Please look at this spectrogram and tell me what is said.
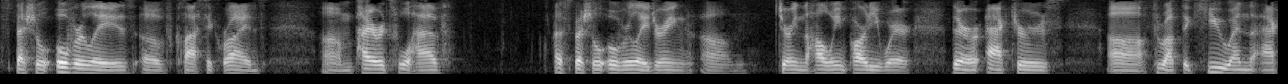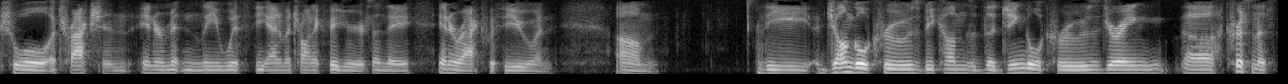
special overlays of classic rides. Um, Pirates will have a special overlay during um, during the Halloween party where there are actors uh, throughout the queue and the actual attraction intermittently with the animatronic figures, and they interact with you and um, the Jungle Cruise becomes the Jingle Cruise during uh, Christmas.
